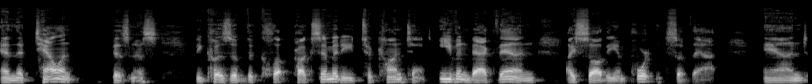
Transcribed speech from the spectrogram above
and the talent business because of the cl- proximity to content. Even back then, I saw the importance of that. And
